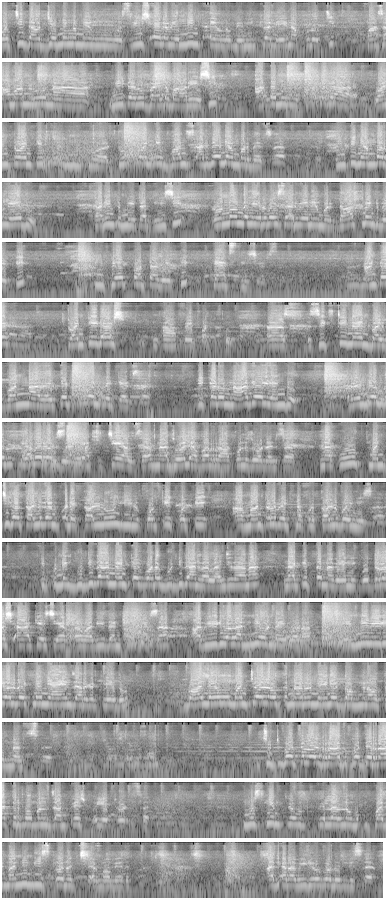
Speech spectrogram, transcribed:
వచ్చి దౌర్జన్యంగా మేము శ్రీశైలం వెళ్ళిన టైంలో మేము ఇంట్లో లేనప్పుడు వచ్చి మా సామాన్లు నా మీటరు బయట బారేసి అతను కొత్తగా one twenty two twenty one survey number మీద సార్. ఇంటి నెంబర్ లేదు. కరెంట్ మీటర్ తీసి రెండు వందల ఇరవై సర్వే నెంబర్ డాక్యుమెంట్ పెట్టి ఈ పేట్ పట్టా పెట్టి ట్యాక్స్ తీసాడు సార్. అంటే twenty dash patta sixty nine by one నాదైతే టూ అని పెట్టాడు సార్ ఇక్కడ నాదే ఎండు. రెండు వందల ఇరవై రెండు సార్ నాకు ఇచ్చేయాలి సార్. నా జోలి ఎవరు రాకుండా చూడండి సార్. నాకు మంచిగా కళ్ళు కనపడే కళ్ళు వీళ్ళు కొట్టి కొట్టి ఆ మంటలు పెట్టినప్పుడు కళ్ళు పోయినాయి సార్. ఇప్పుడు నేను గుడ్డిదాన్ని అంటే కూడా గుడ్డిదాని వల్ల అంజదానా? నటిస్తున్నవే నీ గుద్దలో షాకేసి చేస్తాం అది ఇది అంటే సార్. ఆ వీడియోలు అన్నీ ఉన్నాయి కూడా. ఎన్ని వీడియోలు పెట్టినా న్యాయం జరగట్లేదు. వాళ్ళేమో మంచోళ్ళు అవుతున్నారు నేనే దొంగనవుతున్నాను సార్. చుట్టుపక్కల వాళ్ళు రాకపోతే రాత్రి మమ్మల్ని చంపేసిపోయేటోళ్ళు సార్. ముస్లిం పిల్లలను పది మందిని తీసుకొని వచ్చారు మా మీద. అది ఆ వీడియో కూడా ఉంది సార్.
